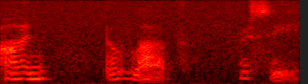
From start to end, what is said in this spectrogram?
on the love received.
